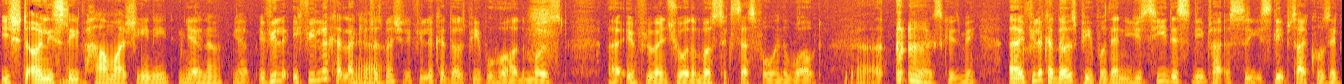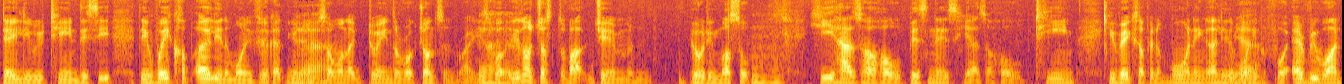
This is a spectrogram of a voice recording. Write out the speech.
you should only sleep how much you need. Yeah, You know. yeah. If you look, if you look at like you just mentioned, if you look at those people who are the most uh, influential, the most successful in the world, Yeah. excuse me. Uh, if you look at those people, then you see their sleep sleep cycles, their daily routine. They see they wake up early in the morning. If you look at you know someone like Dwayne the Rock Johnson, right? He's Yeah, got yeah. he's not just about gym and building muscle. Mhm. He has a whole business. He has a whole team. He wakes up in the morning, early in the morning before everyone,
